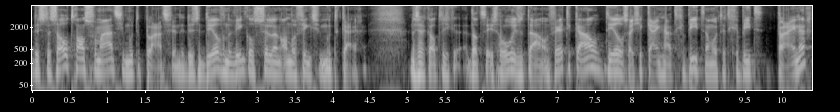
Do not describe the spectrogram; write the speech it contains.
Dus er zal transformatie moeten plaatsvinden. Dus een deel van de winkels zullen een andere functie moeten krijgen. En dan zeg ik altijd, dat is horizontaal en verticaal. Deels als je kijkt naar het gebied, dan wordt het gebied kleiner.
